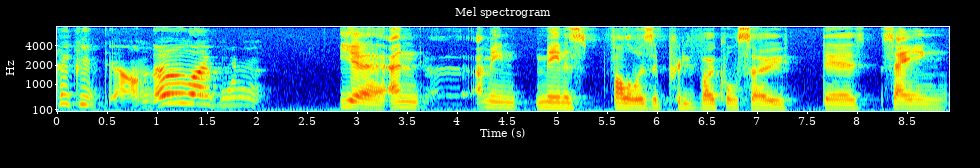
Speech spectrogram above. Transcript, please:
take it down though? Like, wouldn't. yeah, and I mean, Mina's followers are pretty vocal, so they're saying,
